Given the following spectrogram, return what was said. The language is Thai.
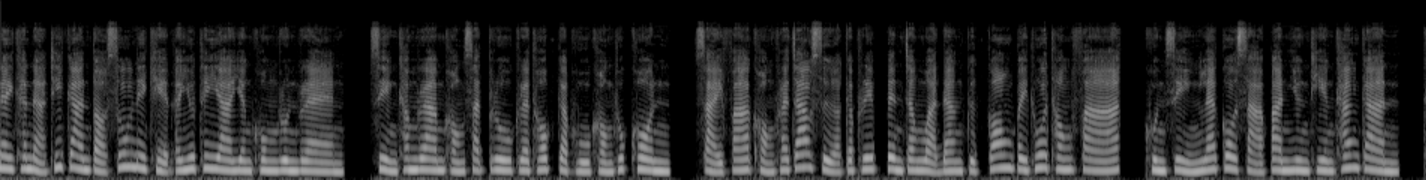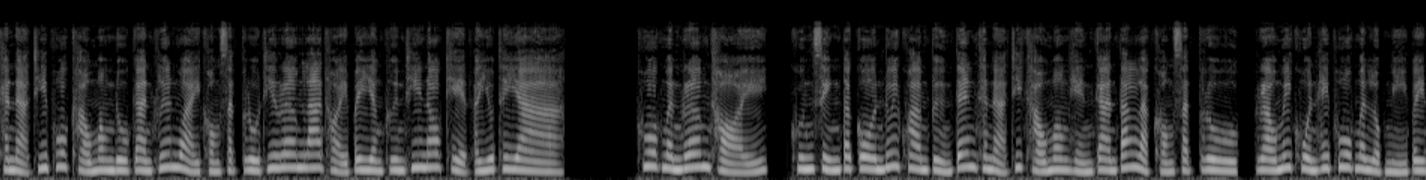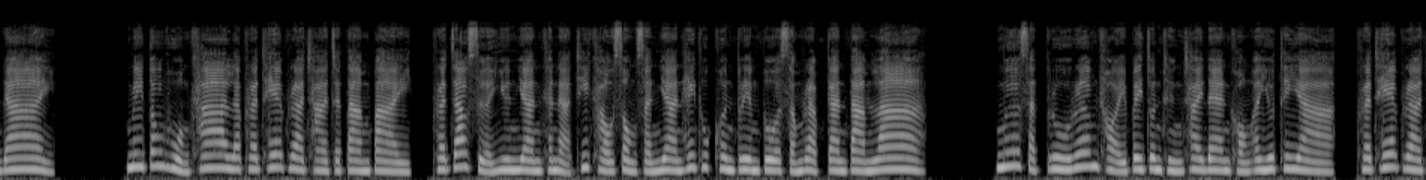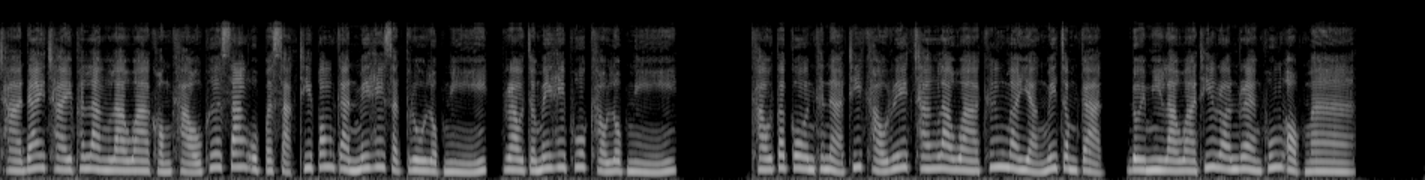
ในขณะที่การต่อสู้ในเขตอยุธยายังคงรุนแรง เสียงคำรามของศัตรูกระทบกับหูของทุกคน สายฟ้าของพระเจ้าเสือกระพริบเป็นจังหวะดังกึกก้องไปทั่วท้องฟ้า ขุนสิงห์และโกษาปันยืนเคียงข้างกัน ขณะที่พวกเขามองดูการเคลื่อนไหวของศัตรูที่เริ่มล่าถอยไปยังพื้นที่นอกเขตอยุธยา พวกมันเริ่มถอยคุณสิงห์ตะโกนด้วยความตื่นเต้นขณะที่เขามองเห็นการตั้งหลักของศัตรู เราไม่ควรให้พวกมันหลบหนีไปได้ ไม่ต้องห่วงข้าและพระเทพราชาจะตามไป พระเจ้าเสือยืนยันขณะที่เขาส่งสัญญาณให้ทุกคนเตรียมตัวสำหรับการตามล่า เมื่อศัตรูเริ่มถอยไปจนถึงชายแดนของอยุธยา พระเทพราชาได้ใช้พลังลาวาของเขาเพื่อสร้างอุปสรรคที่ป้องกันไม่ให้ศัตรูหลบหนี เราจะไม่ให้พวกเขาหลบหนี เขาตะโกนขณะที่เขาเรียกช้างลาวาขึ้นมาอย่างไม่จำกัด โดยมีลาวาที่ร้อนแรงพุ่งออกมา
